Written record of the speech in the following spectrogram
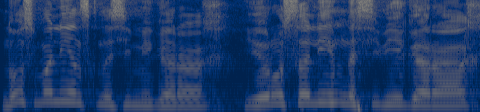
Но Смоленск на семи горах, Иерусалим на семи горах,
